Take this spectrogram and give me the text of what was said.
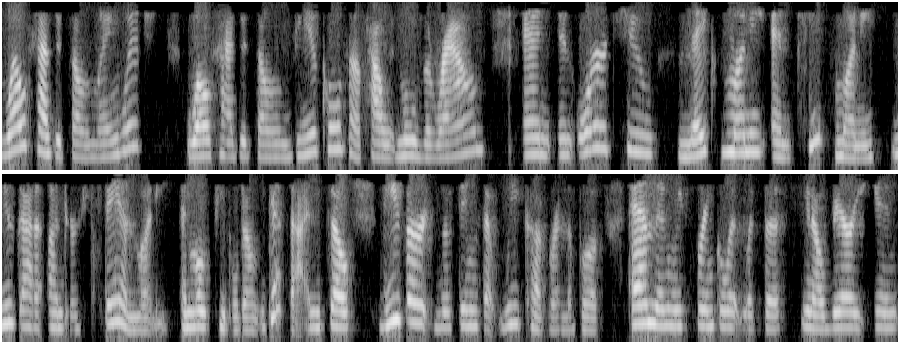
wealth has its own language. Wealth has its own vehicles of how it moves around. And in order to make money and keep money, you've got to understand money. And most people don't get that. And so these are the things that we cover in the book. And then we sprinkle it with the, you know, very in,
